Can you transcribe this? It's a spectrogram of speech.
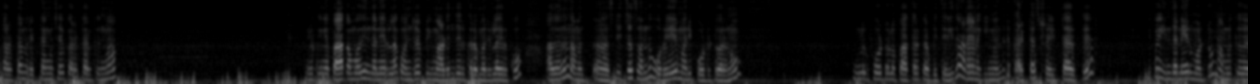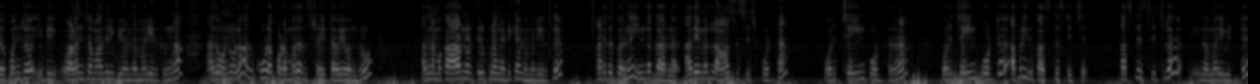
கரெக்டாக அந்த ரெக்டாங்கிள் ஷேப் கரெக்டாக இருக்குங்களா? உங்களுக்கு இங்கே பார்க்கும்போது இந்த நேரெலாம் கொஞ்சம் இப்படி மடிஞ்சிருக்கிற மாதிரிலாம் இருக்கும். அது வந்து நம்ம ஸ்டிச்சஸ் வந்து ஒரே மாதிரி போட்டுட்டு வரணும். உங்களுக்கு ஃபோட்டோவில் பார்க்குறக்கு அப்படி தெரியுது. ஆனால் எனக்கு இங்கே வந்துட்டு கரெக்டாக ஸ்ட்ரைட்டாக இருக்குது இப்போ இந்த நேர் மட்டும் நம்மளுக்கு கொஞ்சம் இப்படி வளைஞ்ச மாதிரி இப்படி வந்த மாதிரி இருக்குங்களா? அது ஒன்றும் இல்லை அது கூட போடும்போது அது ஸ்ட்ரைட்டாகவே வந்துடும் அது நம்ம கார்னர் திருப்பினங்காட்டிக்கு அந்த மாதிரி இருக்குது அடுத்து பாருங்கள் இந்த கார்னர் அதே மாதிரி லாஸ்ட் ஸ்டிச் போட்டேன் ஒரு செயின் போட்டுறேன். ஒரு செயின் போட்டு அப்புறம் இது ஃபஸ்ட்டு ஸ்டிச்சு ஃபஸ்ட்டு ஸ்டிச்சில் இந்த மாதிரி விட்டு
